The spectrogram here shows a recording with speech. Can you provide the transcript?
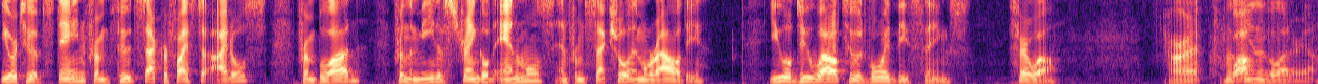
You are to abstain from food sacrificed to idols, from blood, from the meat of strangled animals, and from sexual immorality. You will do well to avoid these things. Farewell. All right. That's Wow. the end of the letter, yeah.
